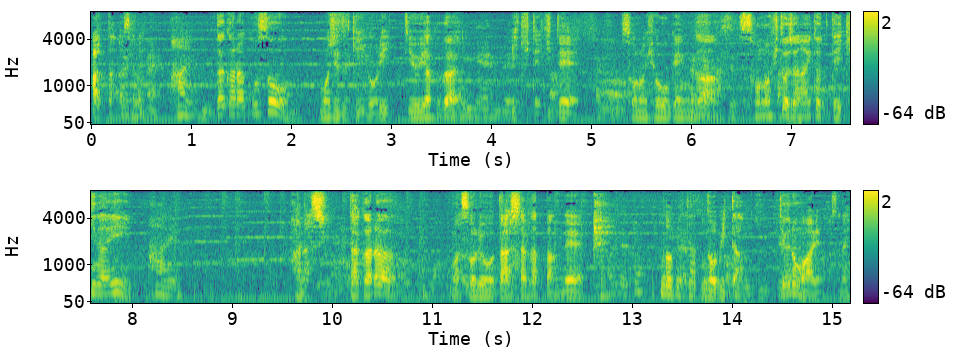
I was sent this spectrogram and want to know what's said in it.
あったんですよね。はい。だからこそ望月伊織っていう役が生きてきてその表現がその人じゃないとできないはい。話。だから、まあ、それを出したかったんで伸びたと。伸びた。っていうのもありますね。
